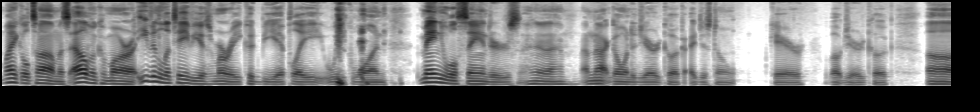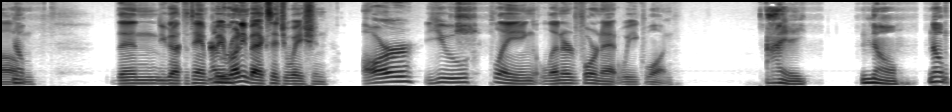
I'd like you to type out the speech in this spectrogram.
Michael Thomas, Alvin Kamara, even Latavius Murray could be a play week one. Emmanuel Sanders. eh, I'm not going to Jared Cook. I just don't care about Jared Cook. Um, Nope. Then you got the Tampa Bay running back situation. Are you playing Leonard Fournette week one? I no, nope,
